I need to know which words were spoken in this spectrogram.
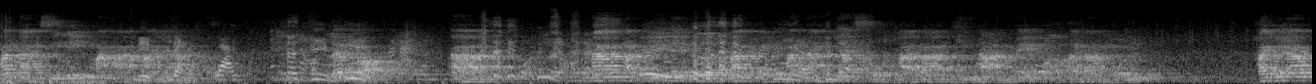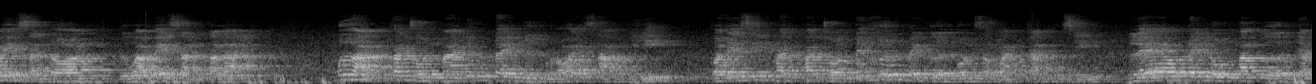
พระนางสิริมหาบีบมายอาควายบีบแล้วก็อ่านางมัดนีได้เกิดมาเป็นพระนางยโสธาราธินานแม่ของพระรามนพญาเวสสันดรหรือว่าเวสสันตละเมื่อพระชนมายุได้หนึ่งร้อยสามปีก็ได้สิ้นพระพระชนได้ขึ้นไปเกิดบนสวรรค์จันทุสีแล้วได้ลงมาเกิดยัง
